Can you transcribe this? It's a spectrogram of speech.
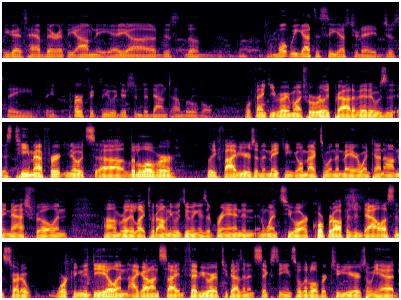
you guys have there at the Omni. A uh, this the from what we got to see yesterday, just a, a perfect new addition to downtown Louisville. Well, thank you very much. We're really proud of it. It was, it was a team effort. You know, it's uh, a little over really five years in the making, going back to when the mayor went down to Omni Nashville and um, really liked what Omni was doing as a brand and, and went to our corporate office in Dallas and started working the deal. And I got on site in February of 2016, so a little over two years, and we had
